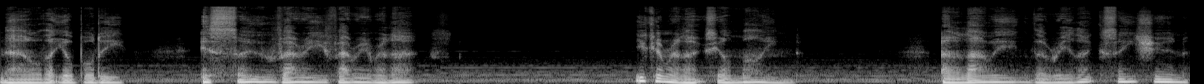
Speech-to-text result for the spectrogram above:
Now that your body is so very, very relaxed, you can relax your mind, allowing the relaxation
